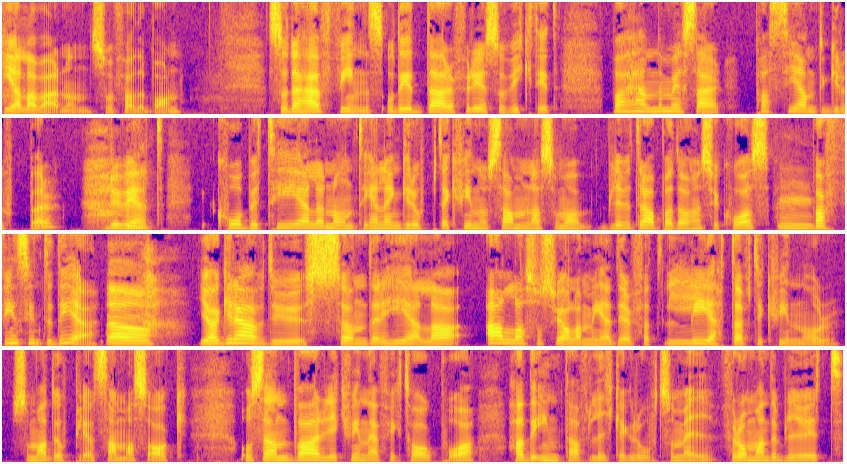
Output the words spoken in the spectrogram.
hela världen som föder barn. Så det här finns och det är därför det är så viktigt. Vad händer med så här patientgrupper? Du mm. vet, mm. KBT eller någonting eller en grupp där kvinnor samlas som har blivit drabbade av en psykos. Mm. Varför finns inte det? Ja. Jag grävde ju sönder hela, alla sociala medier för att leta efter kvinnor som hade upplevt samma sak. Och sen varje kvinna jag fick tag på hade inte haft lika grovt som mig. För de hade blivit,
